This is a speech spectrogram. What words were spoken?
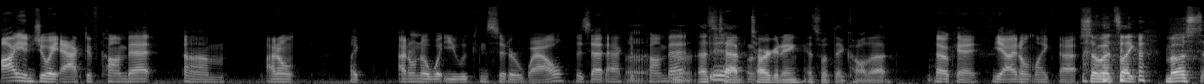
I enjoy active combat. Um, I don't like. I don't know what you would consider WoW. Is that active combat? Uh, that's Yeah. tab targeting. That's what they call that. Okay. Yeah, I don't like that. So it's like most,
